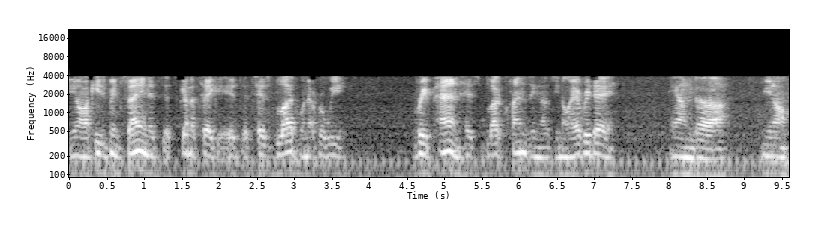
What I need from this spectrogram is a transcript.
you know, like he's been saying, it's it's gonna take it, it's his blood whenever we repent, his blood cleansing us, you know, every day. And uh, you know,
